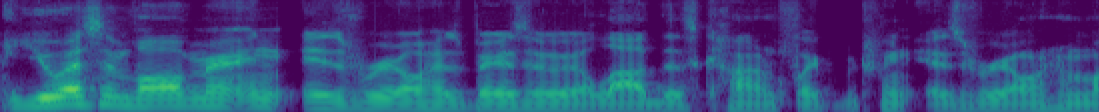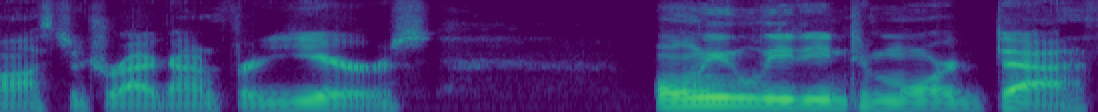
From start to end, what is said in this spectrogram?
U.S. involvement in Israel has basically allowed this conflict between Israel and Hamas to drag on for years, only leading to more death.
